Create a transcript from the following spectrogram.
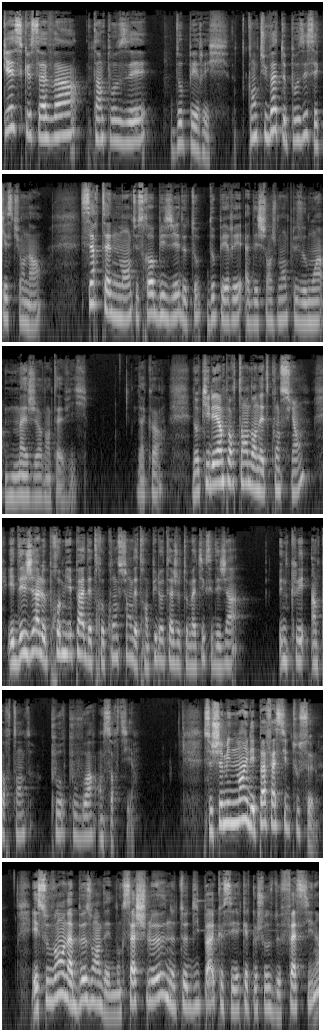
qu'est-ce que ça va t'imposer d'opérer? Quand tu vas te poser ces questions-là, certainement tu seras obligé d'opérer à des changements plus ou moins majeurs dans ta vie. D'accord? Donc il est important d'en être conscient. Et déjà, le premier pas d'être conscient d'être en pilotage automatique, c'est déjà une clé importante pour pouvoir en sortir. Ce cheminement, il n'est pas facile tout seul. Et souvent, on a besoin d'aide. Donc sache-le, ne te dis pas que c'est quelque chose de facile.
